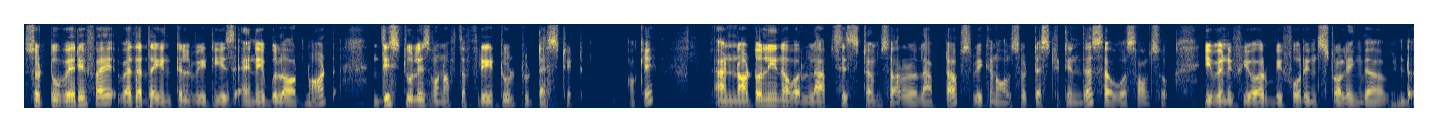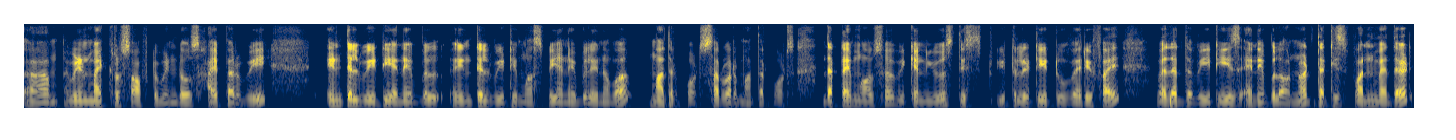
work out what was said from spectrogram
So to verify whether the Intel VT is enabled or not, this tool is one of the free tool to test it. Okay. And not only in our lab systems or laptops, we can also test it in the servers also. Even if you are before installing the um, Microsoft Windows Hyper-V, Intel VT enable Intel VT must be enabled in our motherboards, server motherboards. That time also we can use this utility to verify whether the VT is enabled or not. That is one method.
